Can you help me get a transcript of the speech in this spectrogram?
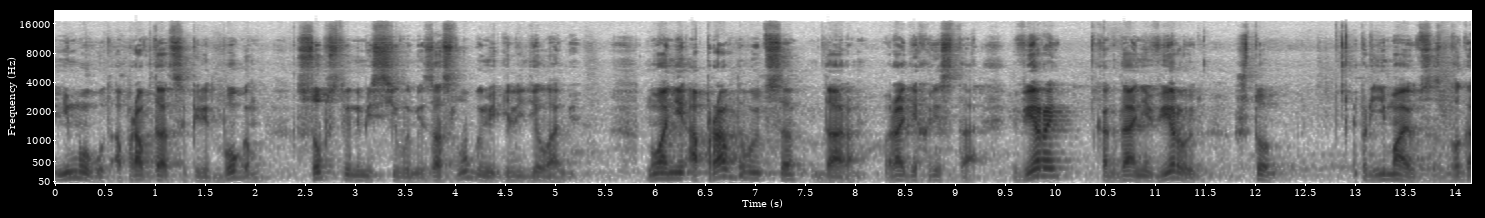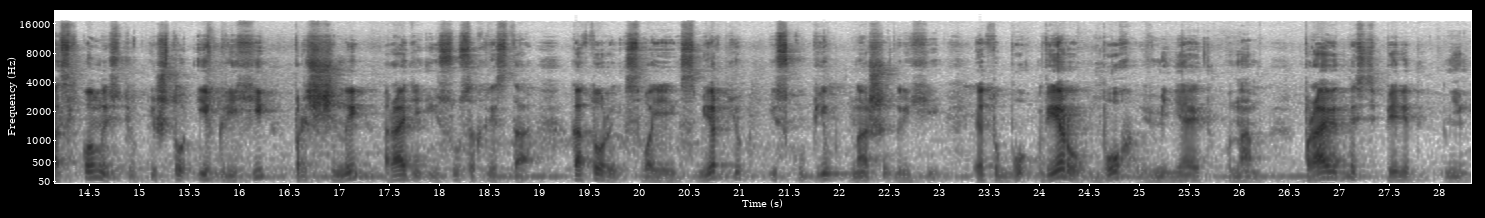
не могут оправдаться перед Богом собственными силами, заслугами или делами, но они оправдываются даром ради Христа, верой, когда они веруют, что принимаются с благосклонностью и что их грехи прощены ради Иисуса Христа, который своей смертью искупил наши грехи. Эту веру Бог вменяет в нам, праведность перед Ним.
